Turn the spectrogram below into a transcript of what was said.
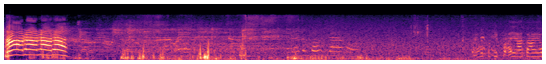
Ro, ro, ro, ro. Ay, pati pa kaya tayo.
